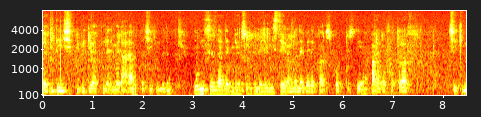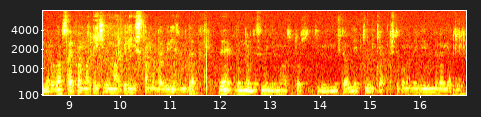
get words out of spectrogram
Ve bir değişik bir video yapayım dedim. Böyle hayatta çekim dedim. Bugün sizlerle biliyorsunuz benim Instagram'da Nebele Kar Sportus diye araba fotoğraf çekimleri olan sayfam var. Ekibim var. Biri İstanbul'da, biri İzmir'de. Ve bunun öncesinde 20 Ağustos 2023 tarihinde etkinlik yapmıştık. Onunla ilgili videolar gelecek.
